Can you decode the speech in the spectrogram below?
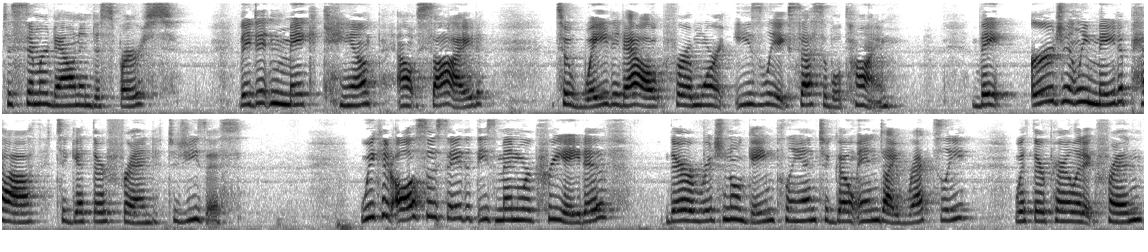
to simmer down and disperse. They didn't make camp outside to wait it out for a more easily accessible time. They urgently made a path to get their friend to Jesus. We could also say that these men were creative. Their original game plan to go in directly with their paralytic friend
